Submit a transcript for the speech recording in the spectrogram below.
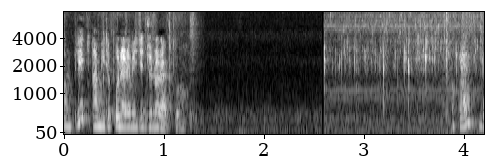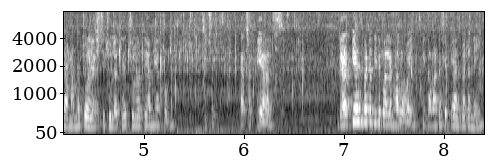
কমপ্লিট আমি এটা পনেরো মিনিটের জন্য রাখব। ওকে, দেন চলে এসেছি চুলাতে। চুলাতে আমি এখন কাঁচা পেঁয়াজ। যার পেঁয়াজ বাটা দিতে পারলে ভালো হয়, কিন্তু আমার কাছে পেঁয়াজ বাটা নেই,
